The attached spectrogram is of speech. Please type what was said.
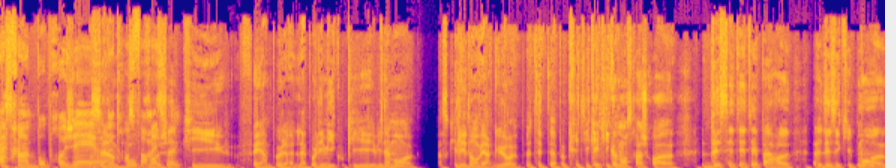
Ça sera un beau projet C'est de un beau transformation. projet qui fait un peu la, la polémique ou qui évidemment euh, parce qu'il est d'envergure euh, peut-être un peu critiqué, qui commencera, je crois, euh, dès cet été par euh, des équipements euh,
